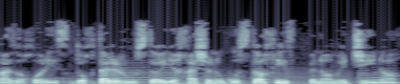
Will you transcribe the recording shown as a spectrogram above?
غذاخوری است. دختر روستایی خشن و گستاخی است به نام جینا.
